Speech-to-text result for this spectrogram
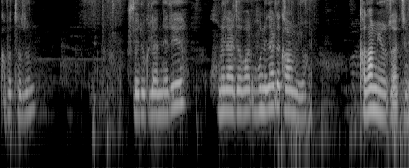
Kapatalım. Şuraya dökülenleri. Hunelerde var. Hunelerde kalmıyor. Kalamıyor zaten.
